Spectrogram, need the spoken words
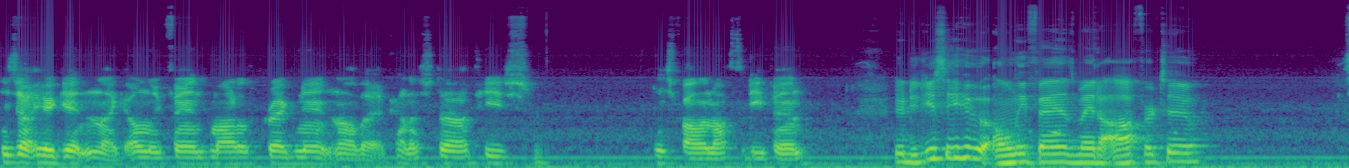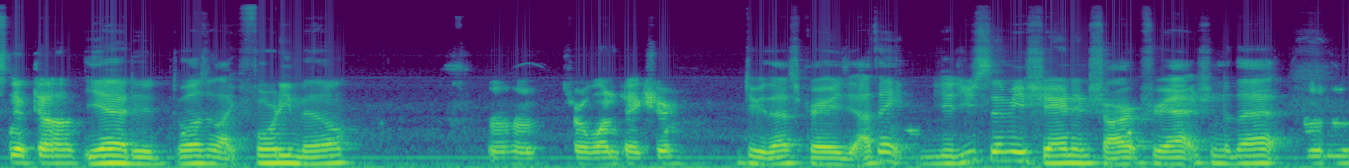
He's out here getting like OnlyFans models pregnant and all that kind of stuff. He's he's falling off the deep end. Dude, did you see who OnlyFans made an offer to? Snoop Dogg, Yeah, dude. What was it like 40 mil? hmm for one picture. Dude, that's crazy. I think, did you send me Shannon Sharpe's reaction to that? Mm-hmm.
